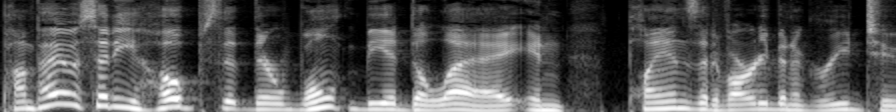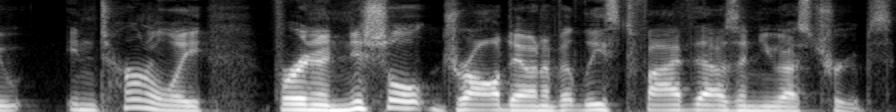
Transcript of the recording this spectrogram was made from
Pompeo said he hopes that there won't be a delay in plans that have already been agreed to internally for an initial drawdown of at least 5,000 U.S. troops,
